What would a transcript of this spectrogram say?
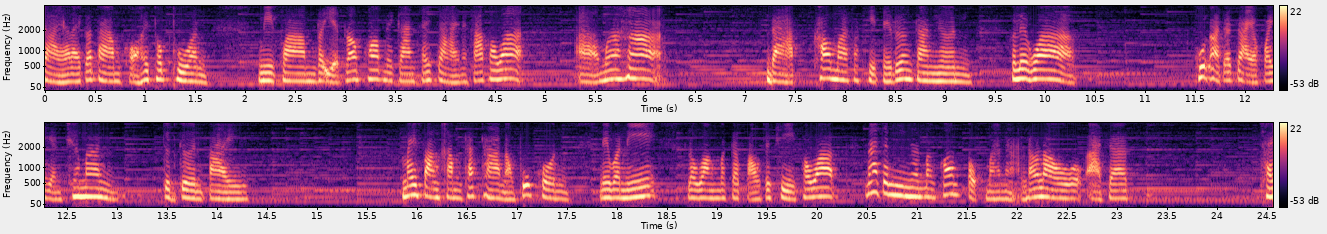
จ่ายอะไรก็ตามขอให้ทบทวน มีความละเอียดรอบคอบในการใช้จ่ายนะคะ เพราะว่าอ่าเมื่อ 5 ดาบเข้ามาสถิตในเรื่องการเงิน ก็เรียกว่า คุณอาจจะจ่ายออกไปอย่างเชื่อมั่นจนเกินไป ไม่ฟังคำทัดทานของผู้คน ในวันนี้ระวังมันกระเป๋าจะฉีก เพราะว่าน่าจะมีเงินบางก้อนตกมาน่ะแล้วเราอาจจะใช้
